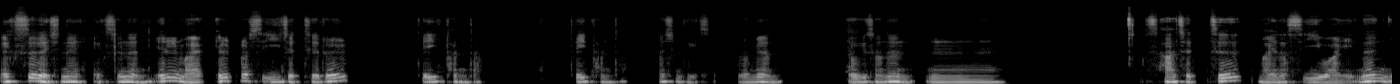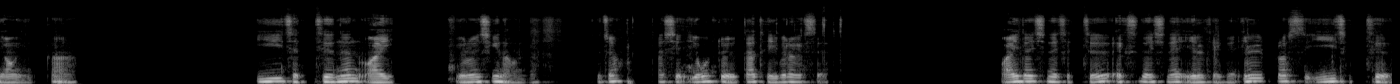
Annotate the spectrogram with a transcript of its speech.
x 대신에 x는 1, 마, 1 플러스 2z를 대입한다. 대입한다. 하시면 되겠어요. 그러면 여기서는 음, 4z 마이너스 2y는 0이니까 2z는 y 이런 식이 나온다. 그죠? 다시 이것도 여기다 대입을 하겠어요. y 대신에 z, x 대신에 1 대입해 1 플러스 2z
